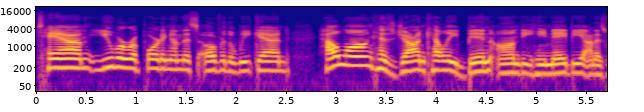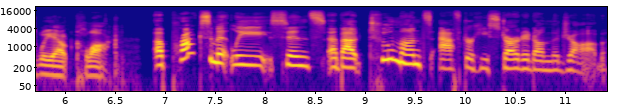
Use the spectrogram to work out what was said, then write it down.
Tam, you were reporting on this over the weekend. How long has John Kelly been on the he may be on his way out clock? Approximately since about two months after he started on the job.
